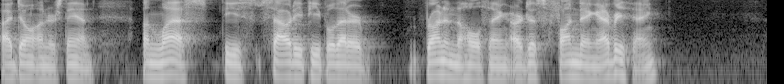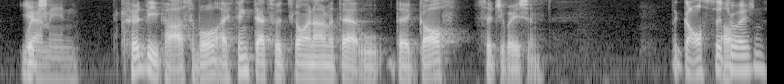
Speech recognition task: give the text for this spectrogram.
I don't understand. Unless these Saudi people that are running the whole thing are just funding everything. Yeah, which- I mean, Could be possible. I think that's what's going on with that the golf situation. the golf situation.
